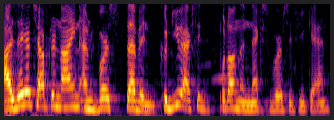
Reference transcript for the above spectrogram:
Isaiah chapter 9 and verse 7. Could you actually put on the next verse if you can?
